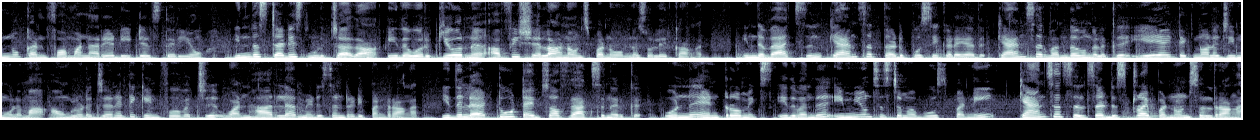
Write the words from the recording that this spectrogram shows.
இன்னும் கன்ஃபார்மாக நிறைய டீட்டெயில்ஸ் தெரியும். இந்த ஸ்டடீஸ் முடித்தாதான் இதை ஒரு க்யூர்னு அஃபிஷியலாக அனௌன்ஸ் பண்ணுவோம்னு சொல்லியிருக்காங்க. இந்த வேக்சின் கேன்சர் தடுப்பூசி கிடையாது. கேன்சர் வந்தவங்களுக்கு ஏஐ டெக்னாலஜி மூலமா அவங்களோட ஜெனட்டிக் இன்ஃபோ வச்சு ஒன் ஹார்ல மெடிசன் ரெடி பண்றாங்க. இதுல டூ டைப்ஸ் ஆஃப் வேக்சின் இருக்கு. ஒன்று என்ட்ரோமிக்ஸ் இது வந்து இம்யூன் சிஸ்டமை பூஸ்ட் பண்ணி கேன்சர் செல்ஸை டிஸ்ட்ராய் பண்ணுன்னு சொல்கிறாங்க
